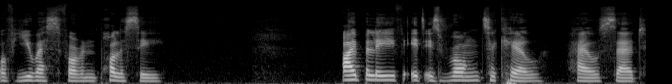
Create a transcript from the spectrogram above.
of US foreign policy. I believe it is wrong to kill, Hale said,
